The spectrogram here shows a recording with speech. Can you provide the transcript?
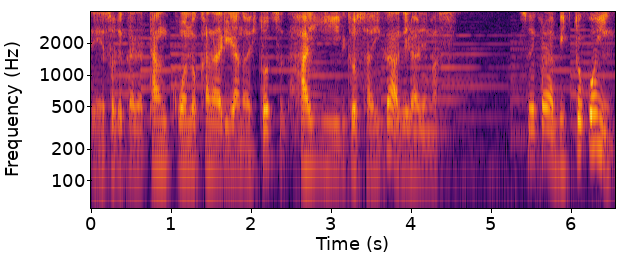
えー、それから炭鉱のカナリアの一つ、ハイイールド債が挙げられます。それからビットコイン、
